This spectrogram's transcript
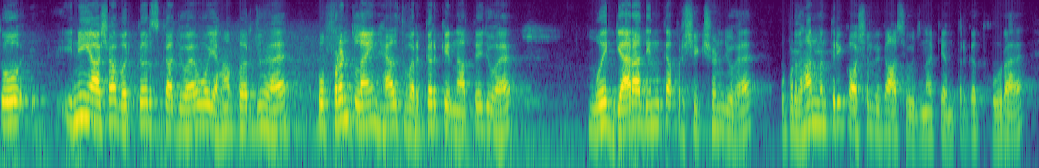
तो इन्हीं आशा वर्कर्स का जो है वो यहाँ पर जो है, वो फ्रंट लाइन हेल्थ वर्कर के नाते जो है, वो एक ग्यारह दिन का प्रशिक्षण जो है, वो प्रधानमंत्री कौशल विकास योजना के अंतर्गत हो रहा है।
